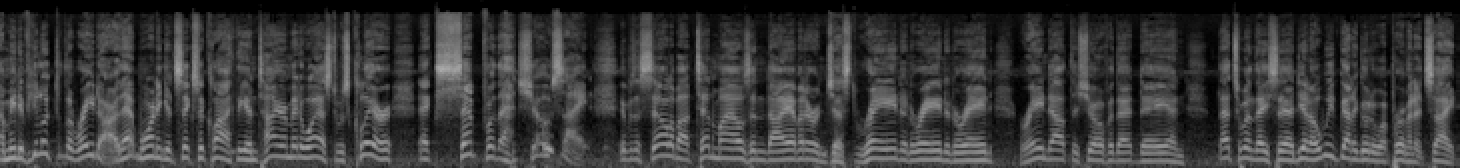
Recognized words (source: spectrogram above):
I mean, if you looked at the radar that morning at 6 o'clock, the entire Midwest was clear except for that show site. It was a cell about 10 miles in diameter and just rained and rained and rained, rained out the show for that day. And that's when they said, you know, we've got to go to a permanent site.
